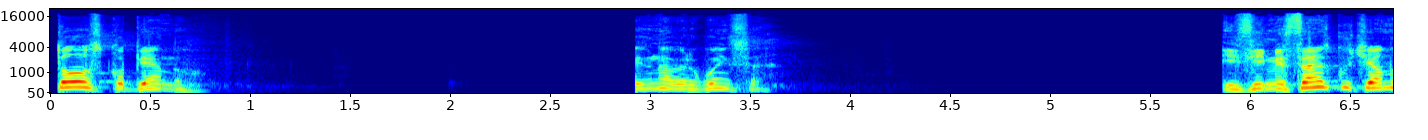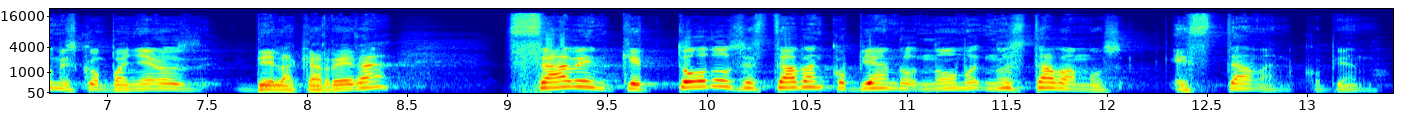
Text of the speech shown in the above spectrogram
todos copiando. Es una vergüenza. Y si me están escuchando mis compañeros de la carrera, saben que todos estaban copiando. No, no estábamos, estaban copiando.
